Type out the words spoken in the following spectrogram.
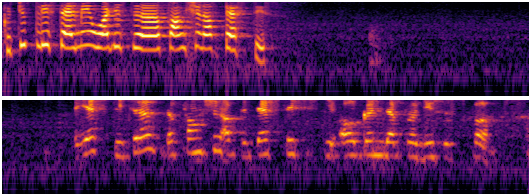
Could you please tell me what is the function of testes? Yes, teacher. The function of the testis is the organ that produces sperms.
